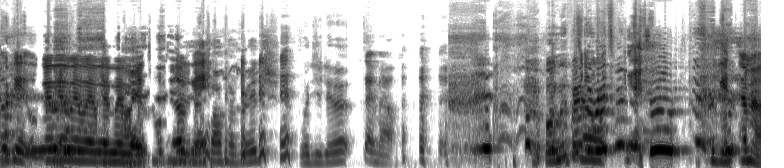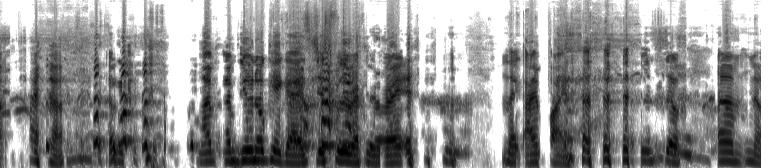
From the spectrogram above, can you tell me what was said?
Okay. Wait, wait, wait, wait, wait, wait, wait. I told you to Okay. jump off a bridge. Would you do it? Time out. Only if So- have the right. Okay, time out. Time out. Okay. I'm, I'm doing okay, guys, just for the record, all right? like, I'm fine. so, um, no.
